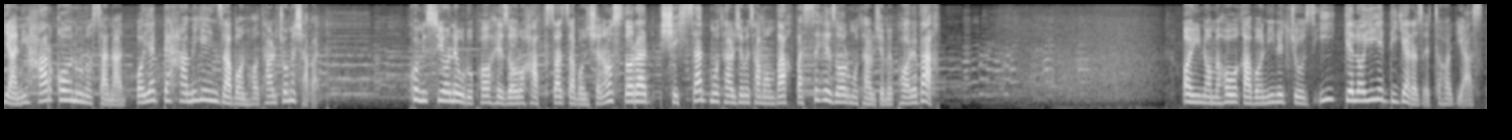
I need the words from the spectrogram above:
یعنی هر قانون و سند باید به همه این زبانها ترجمه شود. کمیسیون اروپا 1700 زبانشناس دارد، 600 مترجم تمام وقت و 3000 مترجم پاره وقت. آینامه ها و قوانین جزئی گلایه دیگر از اتحادیه است.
